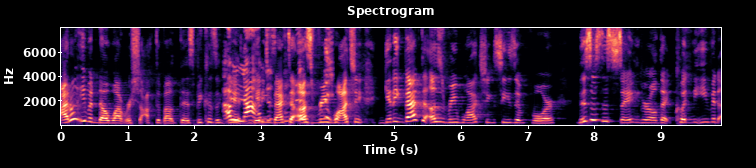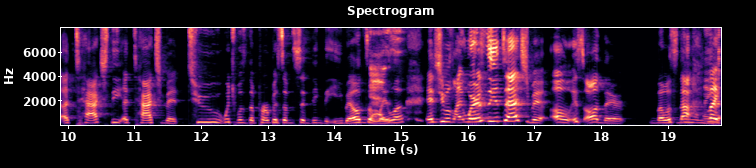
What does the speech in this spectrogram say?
I don't even know why we're shocked about this because again, not, getting just- back to us rewatching, getting back to us rewatching season four. This is the same girl that couldn't even attach the attachment to, which was the purpose of sending the email to Yes. Layla, and she was like, "Where's the attachment? Oh, it's on there." No, it's not. oh like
